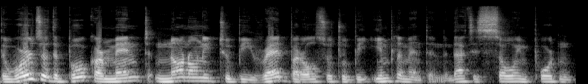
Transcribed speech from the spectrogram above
The words of the book are meant not only to be read but also to be implemented, and that is so important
